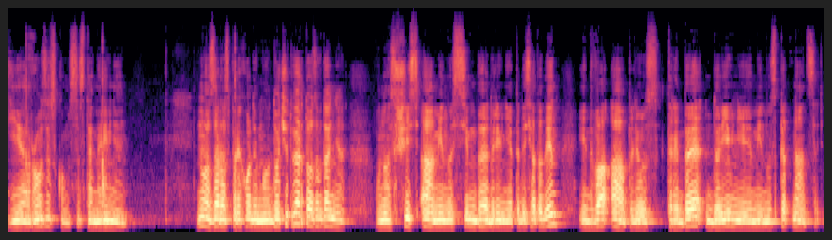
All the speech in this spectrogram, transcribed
є розв'язком системи рівнянь. Ну, а зараз переходимо до четвертого завдання. У нас 6а мінус 7b дорівнює 51 і 2а плюс 3b дорівнює мінус 15.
